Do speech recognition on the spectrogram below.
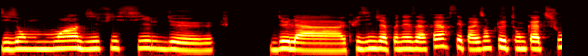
disons, moins difficile de, de la cuisine japonaise à faire, c'est par exemple le tonkatsu.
